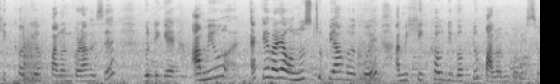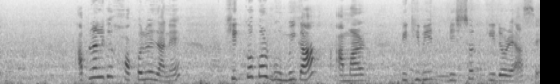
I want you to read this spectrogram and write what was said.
শিক্ষক দিৱস পালন কৰা হৈছে। গতিকে আমিও একেবাৰে অনুষ্ঠুপীয়া হৈ কৈ আমি শিক্ষক দিৱসটো পালন কৰিছোঁ। আপোনালোকে সকলোৱে জানে শিক্ষকৰ ভূমিকা আমাৰ পৃথিৱীত বিশ্বত কিদৰে আছে?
